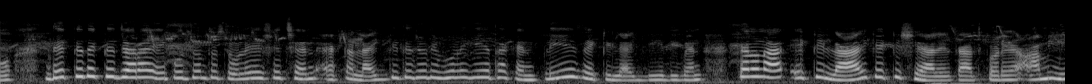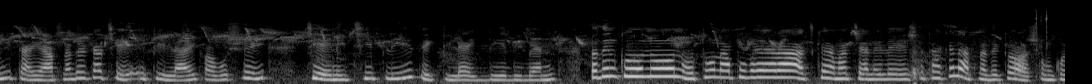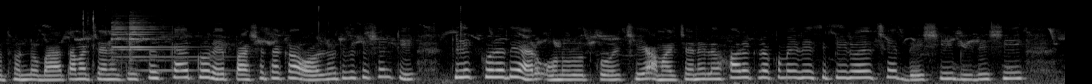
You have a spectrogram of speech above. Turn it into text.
দেখতে দেখতে যারা এই পর্যন্ত চলে এসেছেন, একটা লাইক দিতে যদি ভুলে গিয়ে থাকেন, প্লিজ একটি লাইক দিয়ে দিবেন। কেননা একটি লাইক, একটি শেয়ারের কাজ করে। আমি তাই আপনাদের কাছে একটি লাইক অবশ্যই চেয়ে নিচ্ছি প্লিজ একটি লাইক দিয়ে দিবেন। তাদের কোনো নতুন আপু ভাইয়ারা আজকে আমার চ্যানেলে এসে থাকেন, আপনাদেরকে অসংখ্য ধন্যবাদ। আমার চ্যানেলটি সাবস্ক্রাইব করে পাশে থাকা অল নোটিফিকেশনটি ক্লিক করে দেওয়ার অনুরোধ করছি। আমার চ্যানেলে হরেক রকমের রেসিপি রয়েছে, দেশি, বিদেশি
